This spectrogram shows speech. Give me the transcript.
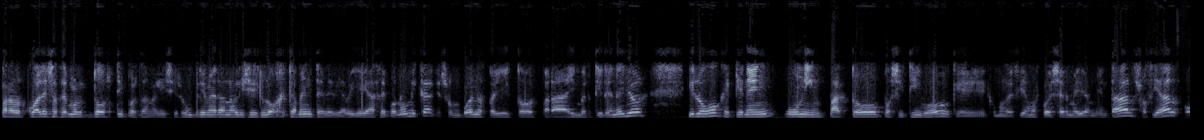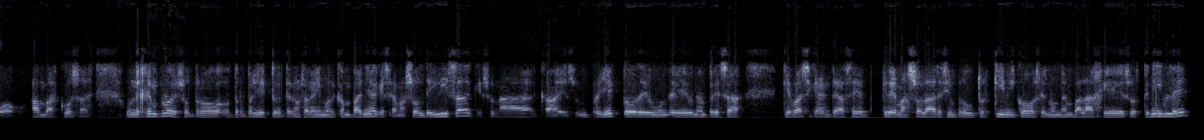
para los cuales hacemos dos tipos de análisis. Un primer análisis lógicamente de viabilidad económica, que son buenos proyectos para invertir en ellos, y luego que tienen un impacto positivo, que como decíamos puede ser medioambiental, social o ambas cosas. Un ejemplo es otro otro proyecto que tenemos ahora mismo en campaña que se llama Sol de Ibiza, que es una es un proyecto de, de una empresa que básicamente hace cremas solares sin productos químicos en un embalaje sostenible.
